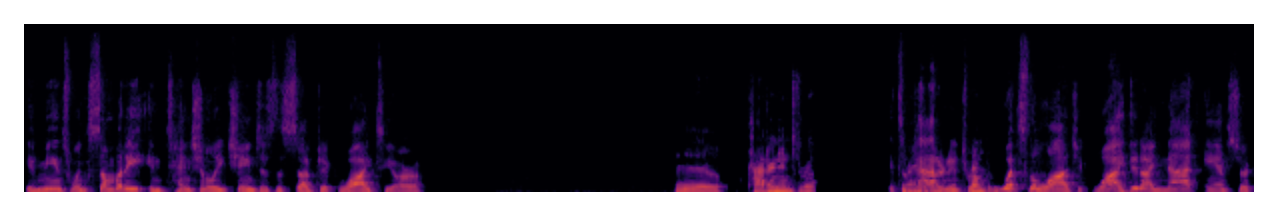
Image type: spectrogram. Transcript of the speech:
It means when somebody intentionally changes the subject. Why, Tiara? The pattern interrupt? It's a Right. pattern interrupt. but What's the logic? Why did I not answer?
